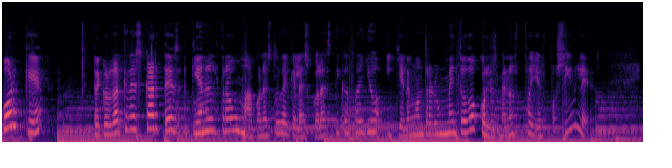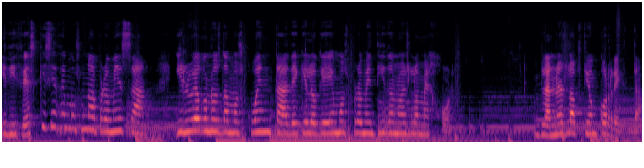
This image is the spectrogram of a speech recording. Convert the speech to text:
Porque Recordad que Descartes tiene el trauma con esto de que la escolástica falló y quiere encontrar un método con los menos fallos posibles. Y dice, es que si hacemos una promesa y luego nos damos cuenta de que lo que hemos prometido no es lo mejor. En plan, no es la opción correcta,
